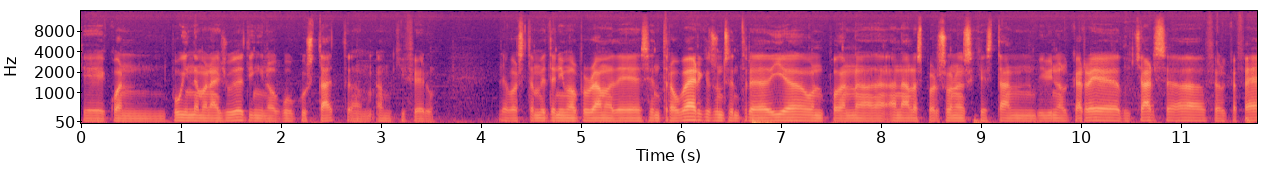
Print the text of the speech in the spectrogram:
que quan puguin demanar ajuda tinguin algú al costat amb, amb qui fer-ho. Llavors també tenim el programa de Centre Obert, que és un centre de dia on poden anar les persones que estan vivint al carrer, a dutxar-se, a fer el cafè.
